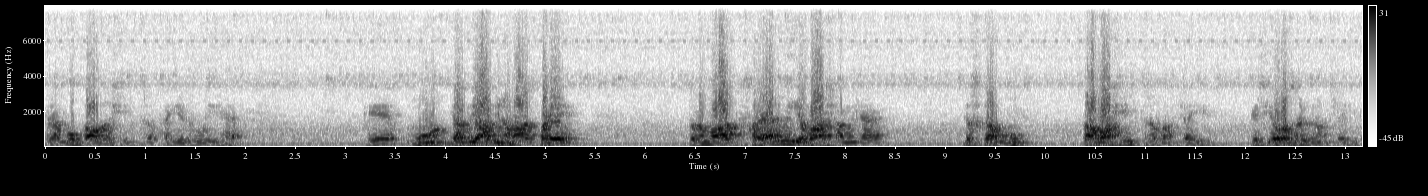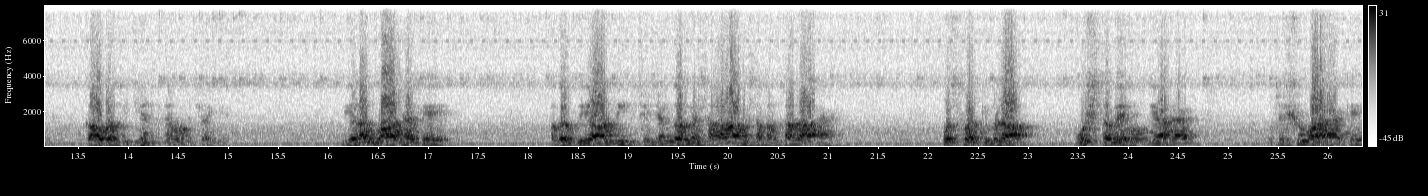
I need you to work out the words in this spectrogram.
मेरा मुँह काबा शरीफ तरफ़ का ये ज़रूरी है कि मुँह जब भी आदमी नमाज़ पढ़े तो नमाज़ फरैद में यह बात शामिल है कि उसका मुँह काबा शरीफ तरफ़ होना चाहिए, किसी और तरफ़ होना चाहिए, काबा की जिहत तरफ़ होना चाहिए। ये अलग बात है कि अगर कोई आदमी किसी जंगल में सहारा में सफ़र कर रहा है, उस पर किबला मुश्तबे हो गया है, उसे शुभा है कि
